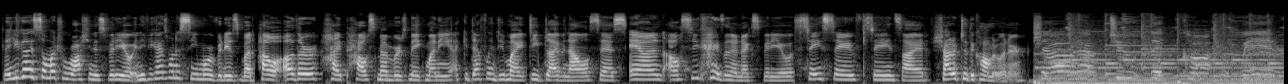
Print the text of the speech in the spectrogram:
Thank you guys so much for watching this video. And if you guys want to see more videos about how other Hype House members make money, I could definitely do my deep dive analysis. And I'll see you guys in the next video. Stay safe, stay inside. Shout out to the comment winner. Shout out to the comment winner.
